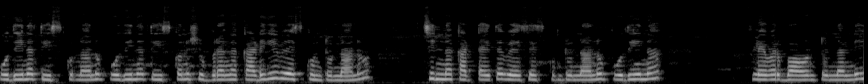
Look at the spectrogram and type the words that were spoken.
పుదీనా తీసుకున్నాను. పుదీనా తీసుకొని శుభ్రంగా కడిగి వేసుకుంటున్నాను. చిన్న కట్ట అయితే వేసేసుకుంటున్నాను. పుదీనా ఫ్లేవర్ బాగుంటుందండి.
